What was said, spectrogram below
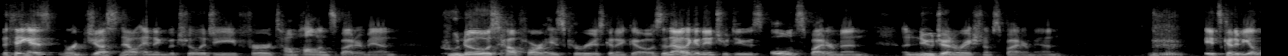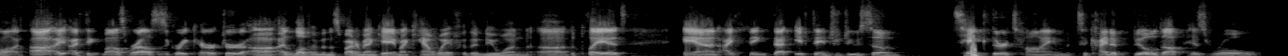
the thing is, we're just now ending the trilogy for Tom Holland Spider Man. Who knows how far his career is going to go? So now they're going to introduce old Spider Man, a new generation of Spider Man it's going to be a lot. Uh, I, I, think Miles Morales is a great character. Uh, I love him in the Spider-Man game. I can't wait for the new one uh, to play it. And I think that if they introduce him, take their time to kind of build up his role.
